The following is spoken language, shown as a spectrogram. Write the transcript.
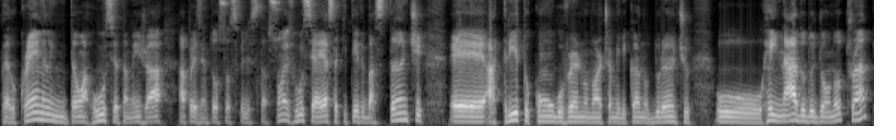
pelo Kremlin, então a Rússia também já apresentou suas felicitações. Rússia é essa que teve bastante é, atrito com o governo norte-americano durante o reinado do Donald Trump.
